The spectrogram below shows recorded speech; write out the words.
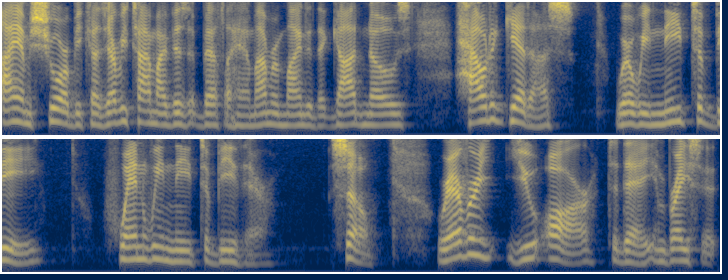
I am sure because every time I visit Bethlehem, I'm reminded that God knows how to get us where we need to be when we need to be there. So, wherever you are today, embrace it.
